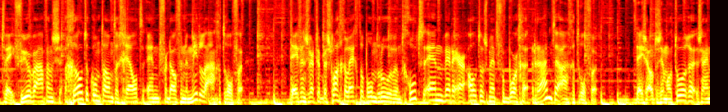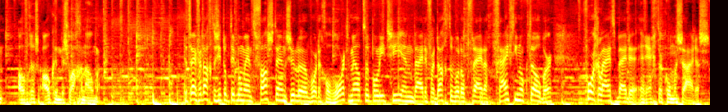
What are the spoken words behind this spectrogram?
twee vuurwapens, grote contanten geld en verdovende middelen aangetroffen. Tevens werd er beslag gelegd op onroerend goed en werden er auto's met verborgen ruimte aangetroffen. Deze auto's en motoren zijn overigens ook in beslag genomen. De twee verdachten zitten op dit moment vast en zullen worden gehoord, meldt de politie. En beide verdachten worden op vrijdag 15 oktober voorgeleid bij de rechtercommissaris.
